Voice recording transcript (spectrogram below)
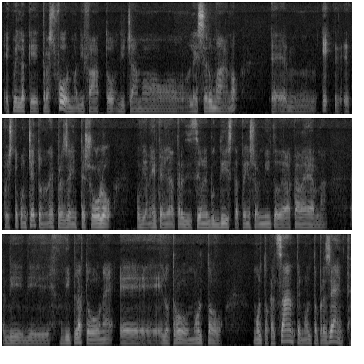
è quella che trasforma di fatto diciamo, l'essere umano ehm, e, e, questo concetto non è presente solo ovviamente nella tradizione buddista, penso al mito della caverna di, di, di Platone e, e, lo trovo molto, molto calzante, molto presente,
